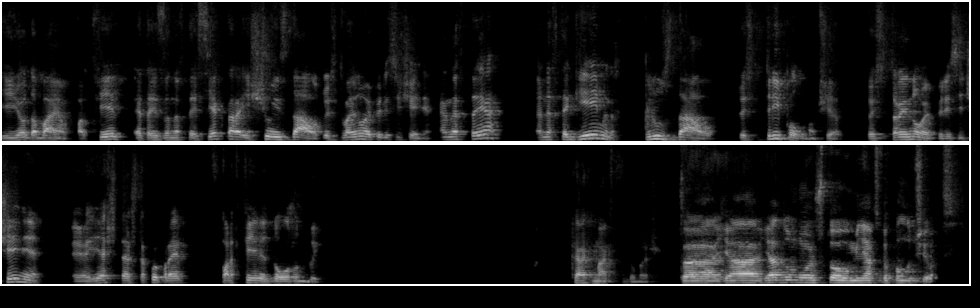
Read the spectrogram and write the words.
ее добавим в портфель. Это из NFT сектора, еще из DAO, то есть двойное пересечение. NFT NFT гейминг плюс DAO, то есть трипл вообще, то есть тройное пересечение. Э, я считаю, что такой проект в портфеле должен быть. Как, Макс, ты думаешь? Да, я, я думаю, что у меня все получилось.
